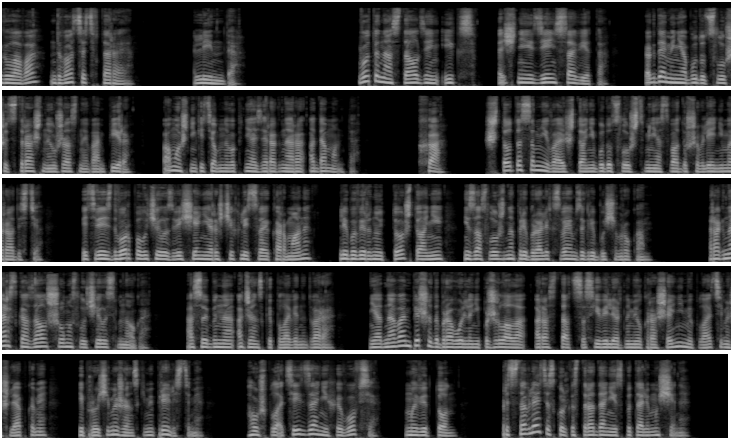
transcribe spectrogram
Глава 22. Линда. Вот и настал день X, точнее, день совета, когда меня будут слушать страшные ужасные вампиры, помощники темного князя Рагнара Адаманта. Ха! Что-то сомневаюсь, что они будут слушать меня с воодушевлением и радостью, ведь весь двор получил извещение расчехлить свои карманы, либо вернуть то, что они незаслуженно прибрали к своим загребущим рукам. Рагнар сказал, шума случилось много — особенно от женской половины двора. Ни одна вампирша добровольно не пожелала расстаться с ювелирными украшениями, платьями, шляпками и прочими женскими прелестями. А уж платить за них и вовсе — мавитон. Представляете, сколько страданий испытали мужчины?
